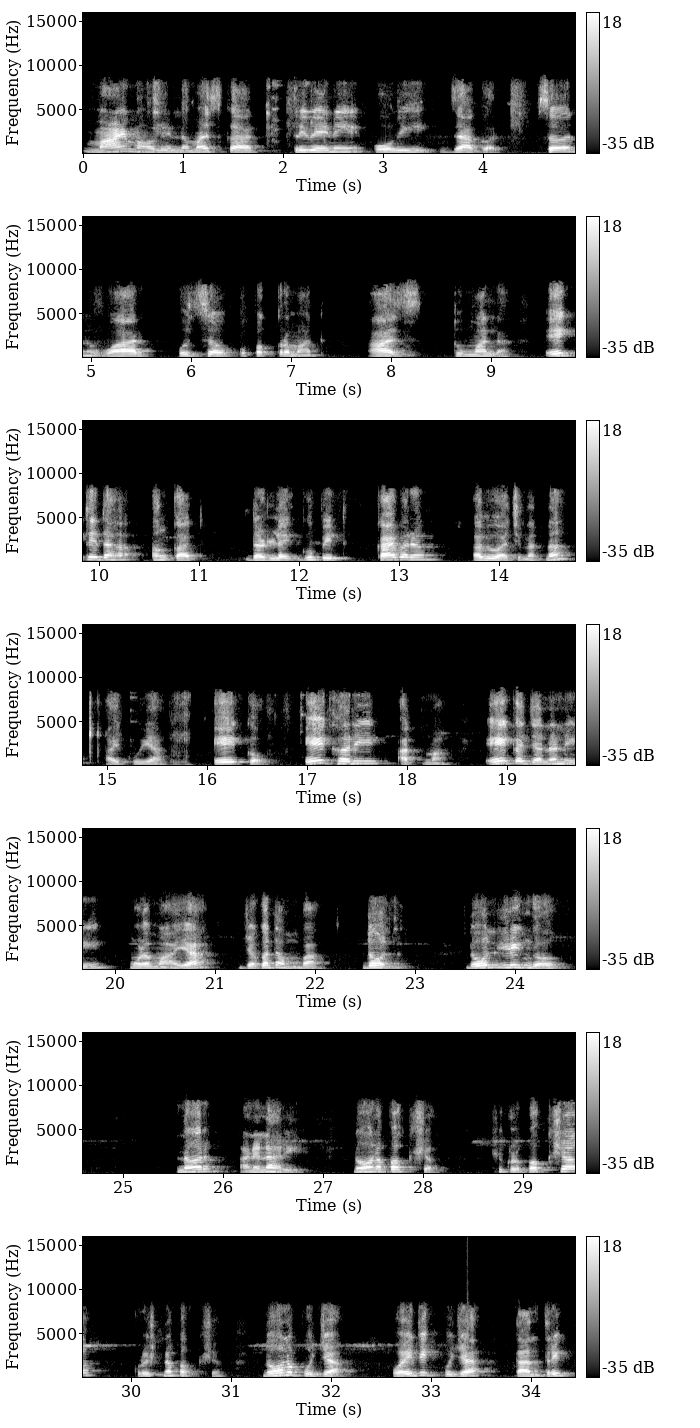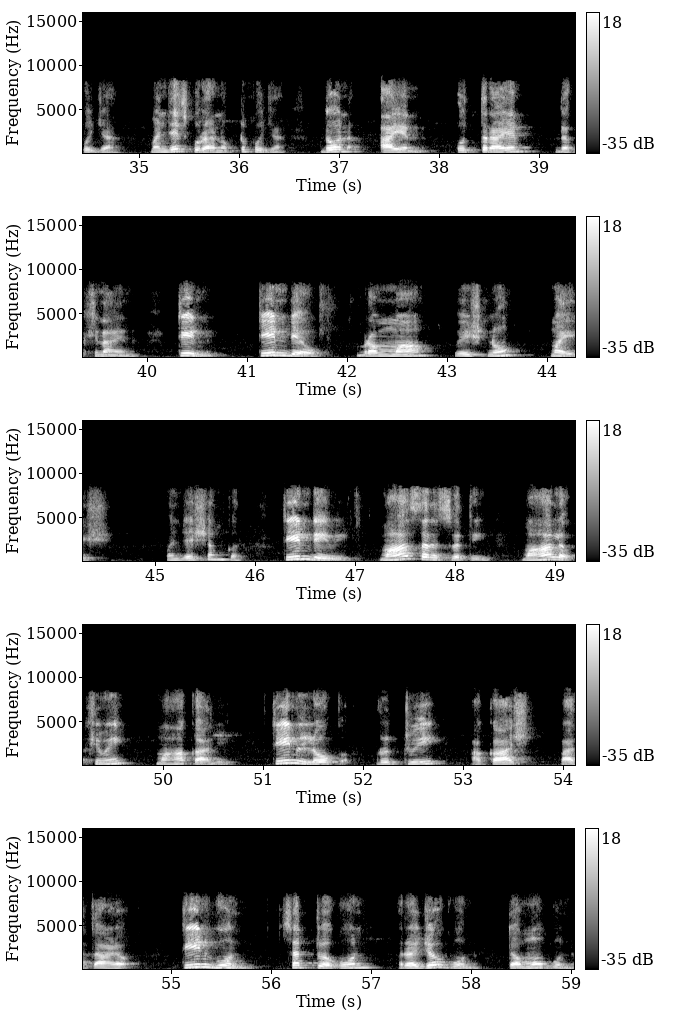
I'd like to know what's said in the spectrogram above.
माय माऊली नमस्कार. त्रिवेणी ओवी जागर. सण वार उत्सव उपक्रमात आज तुम्हाला एक ते दहा अंकात दडले गुपित. काय बरं? अभिवाचनात ना? ऐकूया. एक एक हरी आत्मा एक जननी मुळ माया जगदंबा. दोन दोन लिंग नर आणि नारी. दोन पक्ष शुक्ल पक्ष कृष्णपक्ष. दोन पूजा वैदिक पूजा तांत्रिक पूजा म्हणजेच पुराणोक्त पूजा. दोन आयन उत्तरायण दक्षिणायन. तीन तीन देव ब्रह्मा विष्णू महेश म्हणजे शंकर. तीन देवी महासरस्वती महालक्ष्मी महाकाली. तीन लोक पृथ्वी आकाश पाताळ. तीन गुण सत्वगुण रजोगुण तमोगुण.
